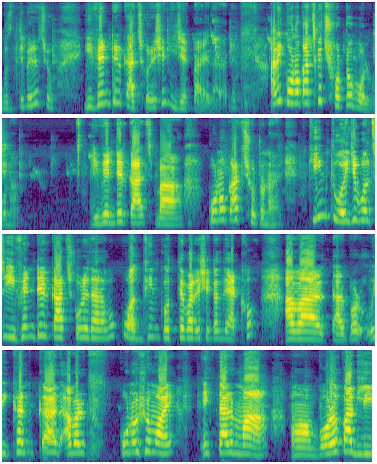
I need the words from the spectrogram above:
বুঝতে পেরেছ? ইভেন্টের কাজ করে সে নিজের পায়ে দাঁড়াবে। আমি কোনো কাজকে ছোট বলব না। ইভেন্টের কাজ বা কোনো কাজ ছোট নয়। কিন্তু ওই যে বলছি, ইভেন্টের কাজ করে দাঁড়াবো, কদিন করতে পারে সেটা দেখো। আবার তারপর ওইখানকার আবার কোনো সময় তার মা বড় পাগলি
